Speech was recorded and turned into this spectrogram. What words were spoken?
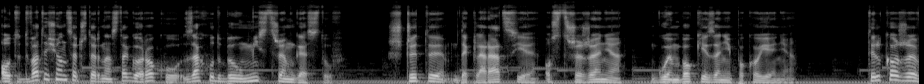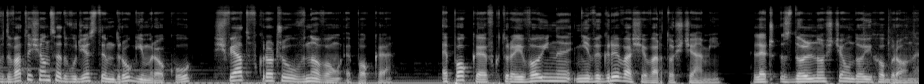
Od 2014 roku Zachód był mistrzem gestów. Szczyty, deklaracje, ostrzeżenia, głębokie zaniepokojenia. Tylko, że w 2022 roku świat wkroczył w nową epokę. Epokę, w której wojny nie wygrywa się wartościami, lecz zdolnością do ich obrony.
